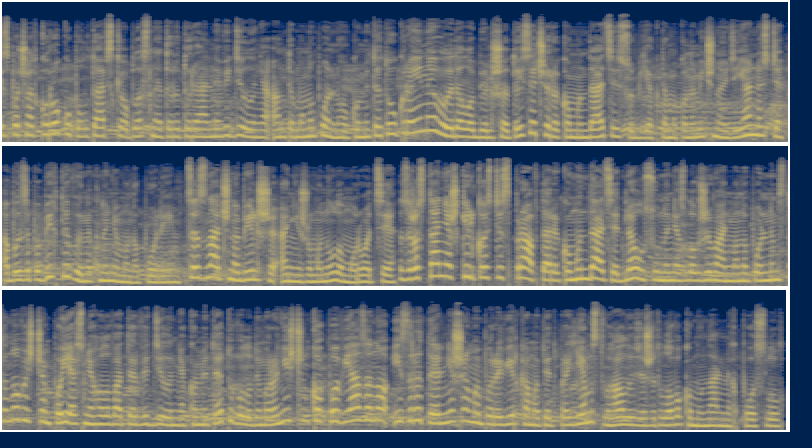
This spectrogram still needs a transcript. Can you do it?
Із початку року Полтавське обласне територіальне відділення антимонопольного комітету України видало більше тисячі рекомендацій суб'єктам економічної діяльності, аби запобігти виникненню монополії. Це значно більше аніж у минулому році. Зростання ж кількості справ та рекомендацій для усунення зловживань монопольним становищем, пояснює голова тервідділення комітету Володимир Оніщенко, пов'язано із ретельнішими перевірками підприємств галузі житлово-комунальних послуг.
